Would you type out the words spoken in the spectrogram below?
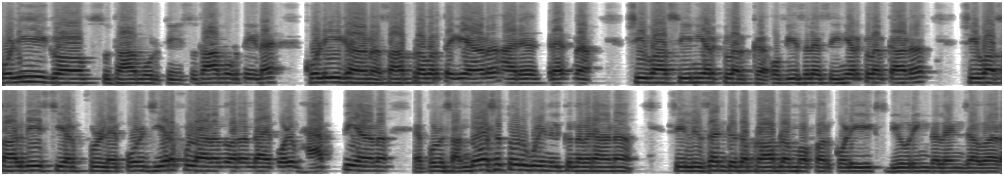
colleague of Sudha Murty. സുധാമൂർത്തിയുടെ കൊളീഗാണ് സഹപ്രവർത്തകയാണ് ആര്? Ratna. She was senior clerk ഓഫീസിലെ സീനിയർ ക്ലർക്കാണ്. ഷി വാസ് ആൾവേസ് ചിയർഫുൾ എപ്പോഴും ചിയർഫുൾ ആണെന്ന് പറഞ്ഞാൽ എപ്പോഴും ഹാപ്പിയാണ് എപ്പോഴും സന്തോഷത്തോടു കൂടി നിൽക്കുന്നവരാണ്. She listen to the problem of our colleagues during the lunch അവർ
